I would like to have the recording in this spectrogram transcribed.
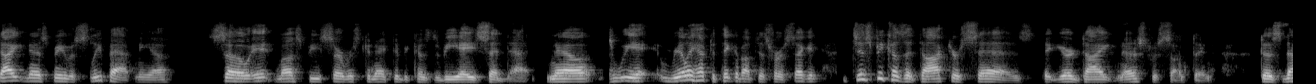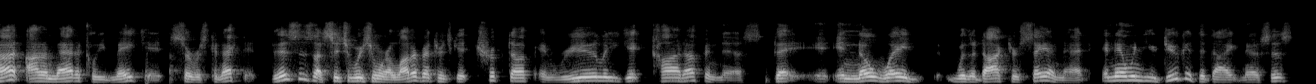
diagnosed me with sleep apnea, so it must be service connected because the VA said that. Now, we really have to think about this for a second. Just because a doctor says that you're diagnosed with something does not automatically make it service connected. This is a situation where a lot of veterans get tripped up and really get caught up in this. That in no way with a doctor saying that. And then when you do get the diagnosis,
